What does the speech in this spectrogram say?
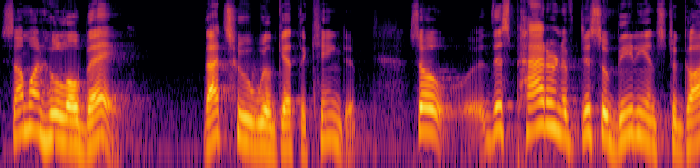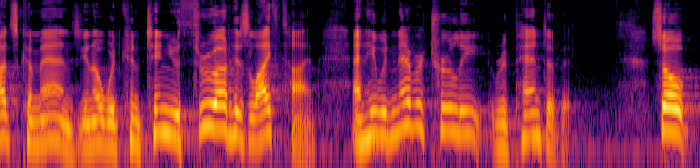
Someone who'll obey. That's who will get the kingdom. So this pattern of disobedience to God's commands you know, would continue throughout his lifetime and he would never truly repent of it. So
